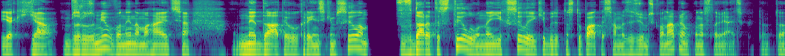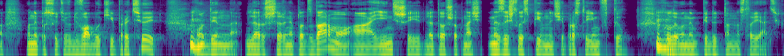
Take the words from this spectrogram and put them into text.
як я зрозумів, вони намагаються не дати українським силам вдарити з тилу на їх сили, які будуть наступати саме з Ізюмського напрямку на Слов'янську. Тобто вони, по суті, в два боки працюють: один для розширення плацдарму, а інший для того, щоб наші не зайшли з півночі, просто їм в тил, коли вони підуть там на Слов'янськ.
